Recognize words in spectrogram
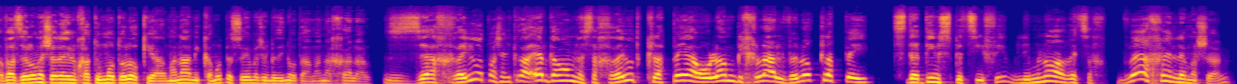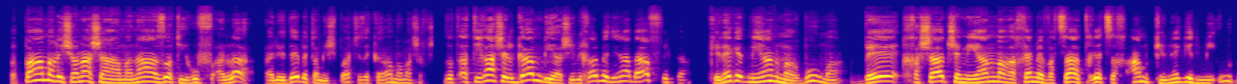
אבל זה לא משנה אם הן חתומות או לא, כי האמנה מכמות מסוימת של מדינות, האמנה חלה. זה אחריות, מה שנקרא ארגה אומנס, אחריות כלפי העולם בכלל, ולא כלפי צדדים ספציפיים, למנוע רצח. ואכן למשל, בפעם הראשונה שהאמנה הזאת הופעלה על ידי בית המשפט, שזה קרה ממש עכשיו, זאת עתירה של גמביה, שהיא בכלל מדינה באפריקה, כנגד מיינמר, בורמה, בחשד שמיינמר אכן מבצעת רצח עם כנגד מיעוט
